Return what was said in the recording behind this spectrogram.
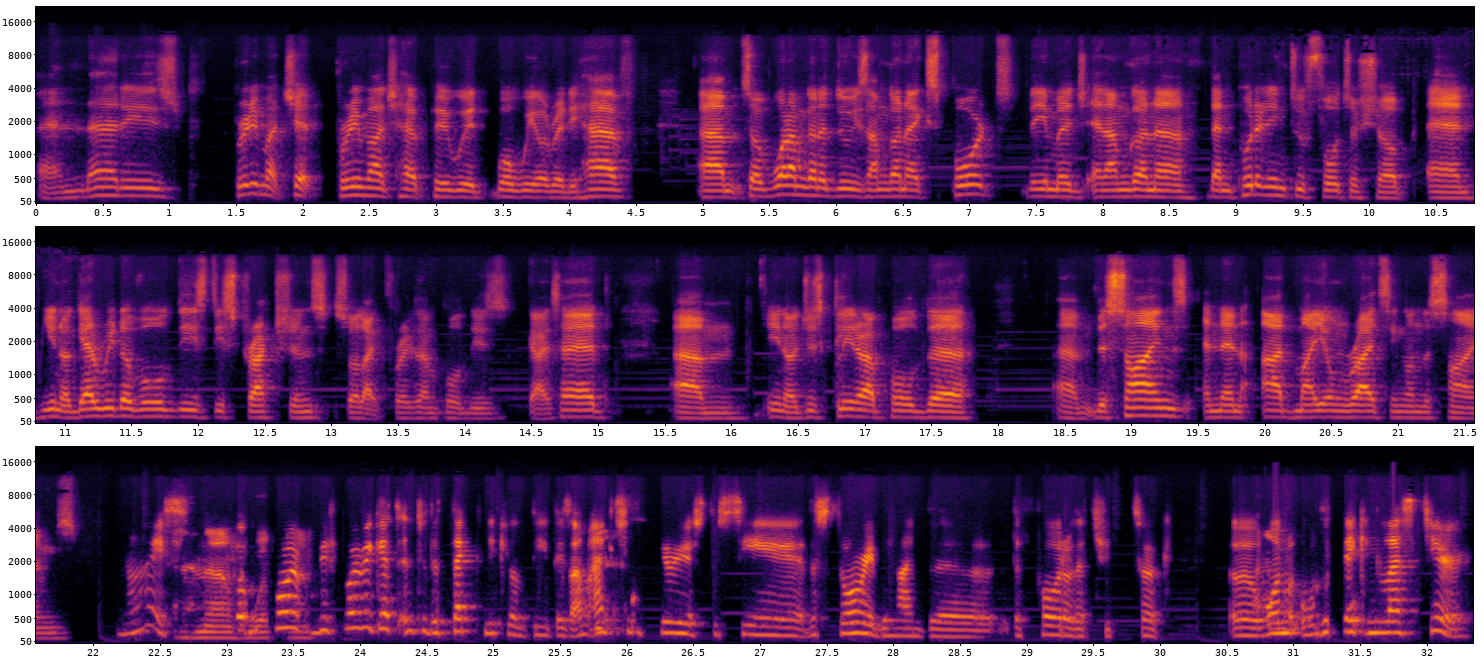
and that is pretty much it. Pretty much happy with what we already have. Um, so what I'm gonna do is I'm gonna export the image and I'm gonna then put it into Photoshop and you know get rid of all these distractions. So like for example, this guy's head. Um, you know, just clear up all the um, the signs and then add my own writing on the signs Nice. And, but before, we'll, before we get into the technical details, I'm actually curious to see the story behind the, the photo that you took. Uh, one um, was it taken last year?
